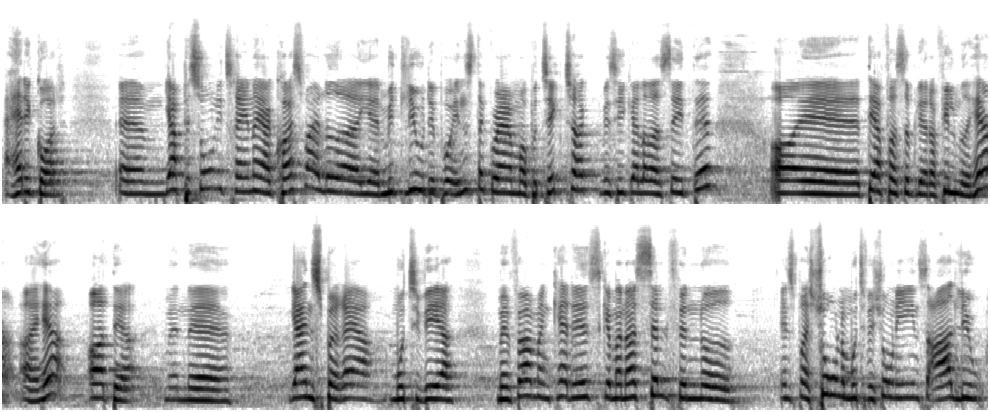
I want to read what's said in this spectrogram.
have det godt. Øhm, jeg er personlig træner, jeg er kostvejleder. Ja, øh, mit liv det er på Instagram og på TikTok, hvis I ikke allerede har set det. Og øh, derfor så bliver der filmet her og her og der. Men øh, jeg inspirerer, motiverer. Men før man kan det, skal man også selv finde noget inspiration og motivation i ens eget liv.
